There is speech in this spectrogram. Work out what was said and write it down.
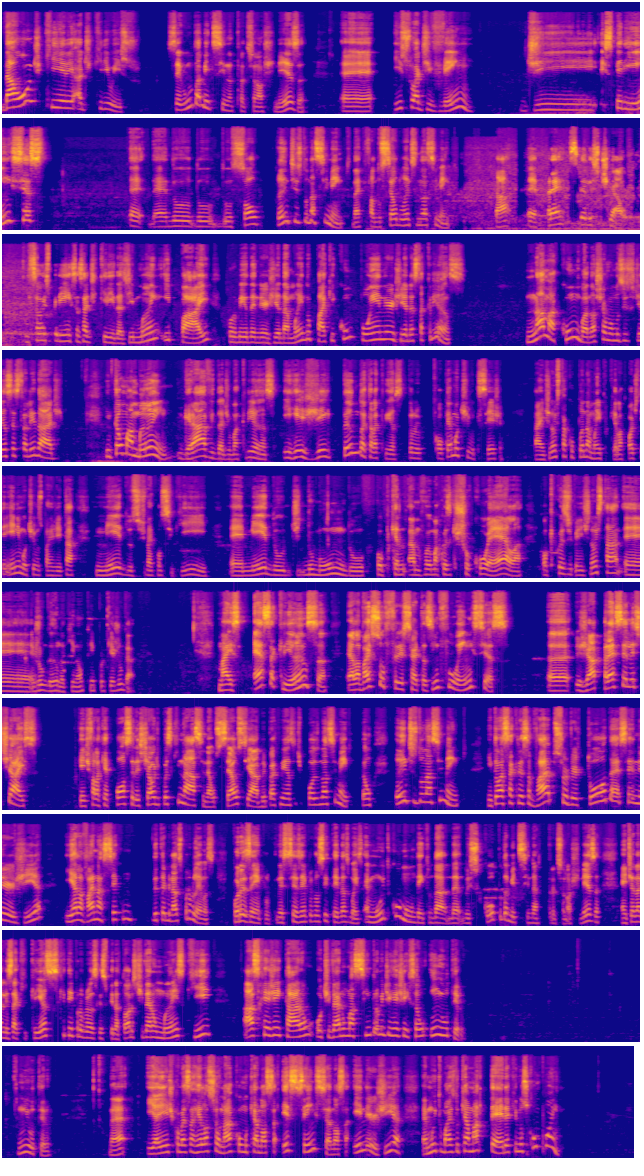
Da onde que ele adquiriu isso? Segundo a medicina tradicional chinesa, é, isso advém de experiências é, é, do, do, do sol antes do nascimento, né? Que fala do céu do antes do nascimento, tá? É pré-celestial. Que são experiências adquiridas de mãe e pai por meio da energia da mãe e do pai que compõe a energia dessa criança. Na macumba, nós chamamos isso de ancestralidade. Então, uma mãe grávida de uma criança e rejeitando aquela criança por qualquer motivo que seja, tá? a gente não está culpando a mãe, porque ela pode ter N motivos para rejeitar, medo se vai conseguir, é, medo de- do mundo, ou porque ah, foi uma coisa que chocou ela, qualquer coisa tipo, a gente não está é, julgando aqui, não tem por que julgar. Mas essa criança, ela vai sofrer certas influências ah, já pré-celestiais. Porque a gente fala que é pós-celestial depois que nasce, né? O céu se abre para a criança depois do nascimento. Então, antes do nascimento. Então, essa criança vai absorver toda essa energia e ela vai nascer com determinados problemas. Por exemplo, nesse exemplo que eu citei das mães, é muito comum dentro da- da- do escopo da medicina tradicional chinesa a gente analisar que crianças que têm problemas respiratórios tiveram mães que as rejeitaram ou tiveram uma síndrome de rejeição em útero. Em útero, né? E aí a gente começa a relacionar como que a nossa essência, a nossa energia é muito mais do que a matéria que nos compõe.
